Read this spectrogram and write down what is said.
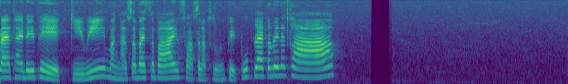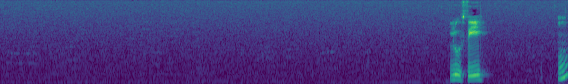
แปลไทยโดยเพจกีวีมังงะสบายๆ ฝากสนับสนุนเพจผู้แปลกันด้วยนะครับลูซี่อืม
